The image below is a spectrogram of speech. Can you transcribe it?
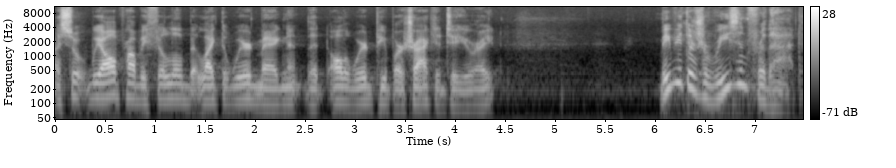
I so we all probably feel a little bit like the weird magnet that all the weird people are attracted to you, right? Maybe there's a reason for that.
